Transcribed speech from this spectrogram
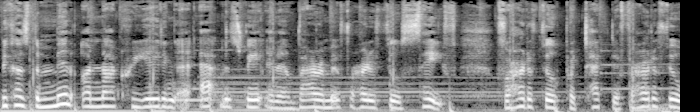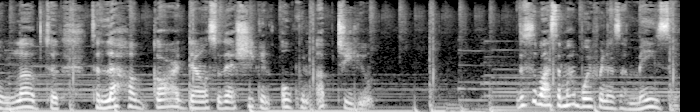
Because the men are not creating an atmosphere and an environment for her to feel safe, for her to feel protected, for her to feel loved, to, to let her guard down so that she can open up to you. This is why I said my boyfriend is amazing.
